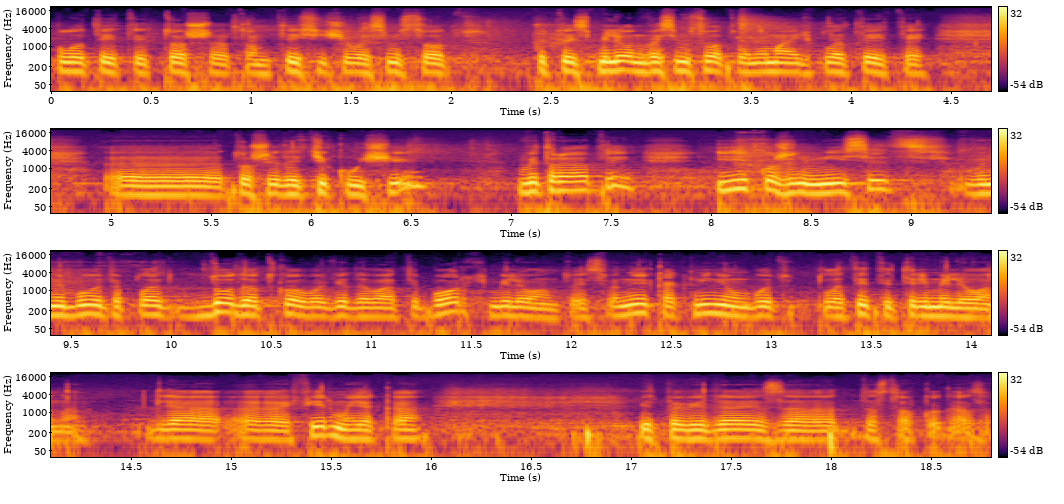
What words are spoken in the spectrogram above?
платити, то, що там 1800, тобто мільйон 800 вони мають платити, е, то, що йде текущі витрати. І кожен місяць вони будуть додатково віддавати борг мільйон. Тобто вони як мінімум будуть платити 3 мільйона для е, фірми, яка відповідає за доставку газу.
